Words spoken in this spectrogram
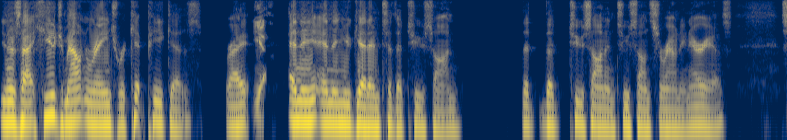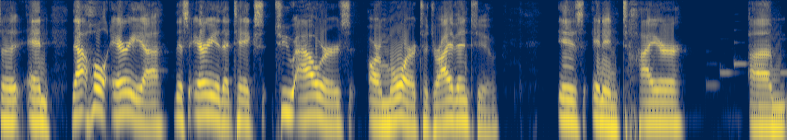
there's that huge mountain range where Kitt Peak is, right? Yeah. And then and then you get into the Tucson, the the Tucson and Tucson surrounding areas. So and that whole area, this area that takes two hours or more to drive into, is an entire um,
